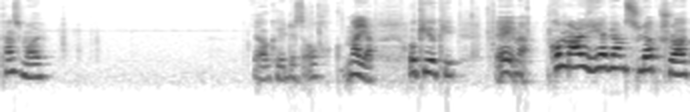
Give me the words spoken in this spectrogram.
Tanz mal. Ja, okay, das auch. Naja, okay, okay. Ey, komm mal her, wir haben Slurp Truck.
